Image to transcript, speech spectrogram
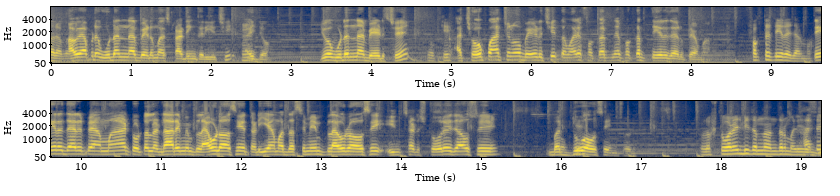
બરાબર. હવે આપણે વુડન ના બેડમાં સ્ટાર્ટિંગ કરીએ છીએ. આવી જાઓ. જો વુડન ના બેડ છે. ઓકે આ છ પાંચ નો બેડ છે તમારે ફક્ત ને ફક્ત તેર હજાર રૂપિયામાં. ફક્ત તેર હજારમાં. તેર હજાર રૂપિયામાં ટોટલ અઢાર એમએમ પ્લાયવુડ આવશે તળિયામાં દસ એમએમ પ્લાયવુડ આવશે ઇનસાઇડ સ્ટોરેજ આવશે બધું આવશે ઇનસાઇડ મતલબ સ્ટોરેજ બી તમને અંદર મળી જશે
